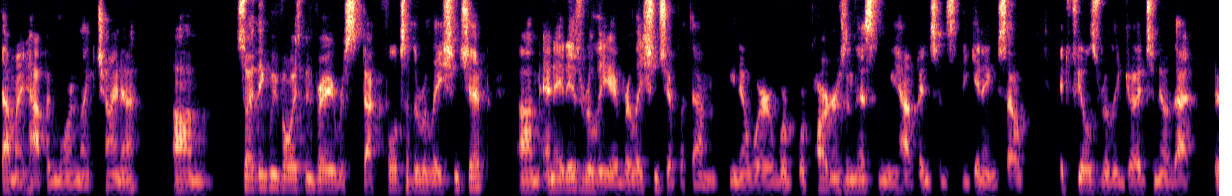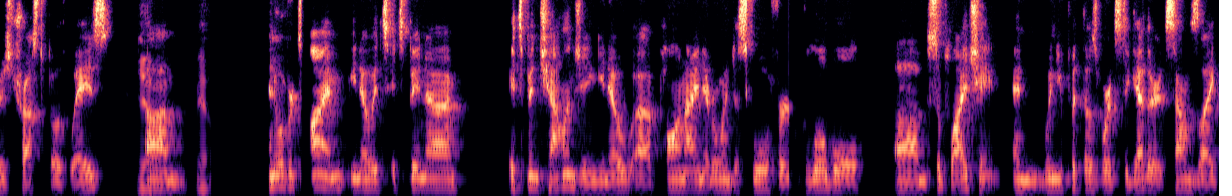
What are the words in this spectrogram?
that might happen more in like China. Um, so I think we've always been very respectful to the relationship um, and it is really a relationship with them. You know, we're, we're, we're partners in this, and we have been since the beginning. So it feels really good to know that there's trust both ways. Yeah. Um, yeah. And over time, you know, it's it's been uh, it's been challenging. You know, uh, Paul and I never went to school for global um, supply chain, and when you put those words together, it sounds like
